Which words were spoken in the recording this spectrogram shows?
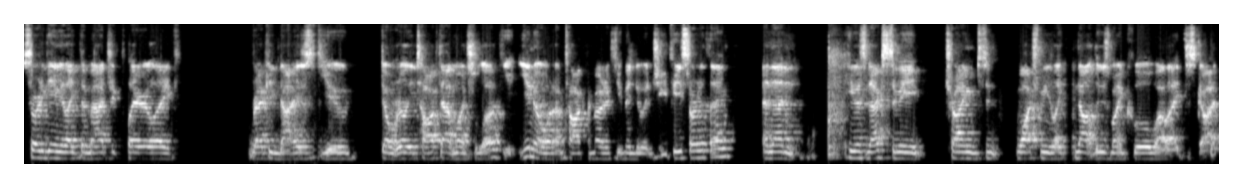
sort of gave me like the magic player like recognized you don't really talk that much look. You, know what I'm talking about if you've been doing GP sort of thing. And then he was next to me trying to watch me like not lose my cool while I just got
